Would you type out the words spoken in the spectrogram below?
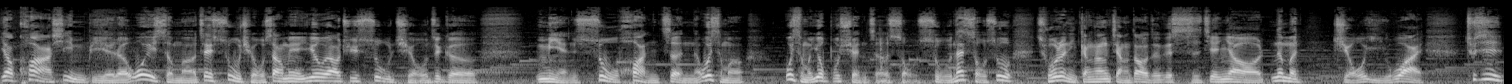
要跨性别的，为什么在诉求上面又要去诉求这个免诉换证呢？为什么为什么又不选择手术？那手术除了你刚刚讲到这个时间要那么久以外，就是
